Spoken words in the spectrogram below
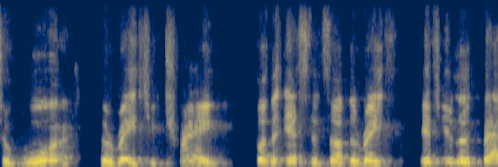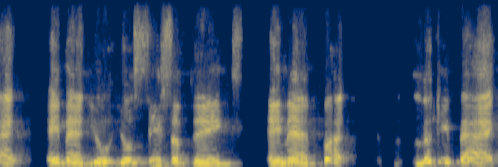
toward the race. You train for the instance of the race. If you look back, amen, you'll you'll see some things, amen. But looking back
